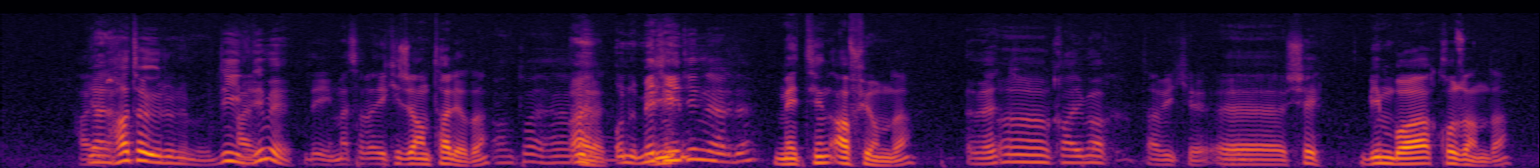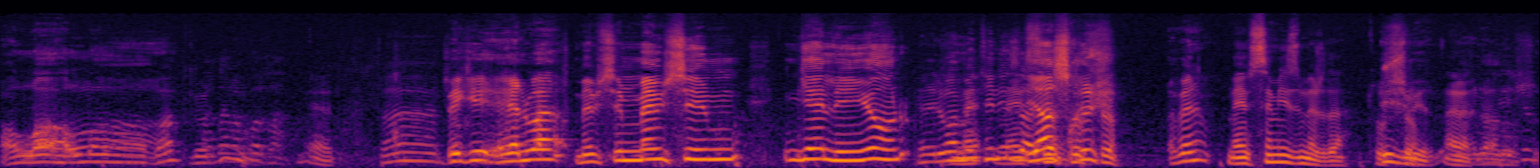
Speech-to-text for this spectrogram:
Hayır. Yani Hatay ürünü mü? Değil Hayır, değil mi? Değil. Mesela Ekici Antalya'da. Antalya. Ha, Evet. Onu Metin. Metin nerede? Metin Afyon'da. Evet. Aa, kaymak. Tabii ki. E, şey Binboğa Kozan'da. Allah Allah. Bak gördün mü? Evet. Ha, Peki güzel. helva mevsim mevsim geliyor. Helva Me- zaten. Yaz kış. turşu. Efendim? Mevsim İzmir'de. Turşu. İzmir. Evet. Helal olsun.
